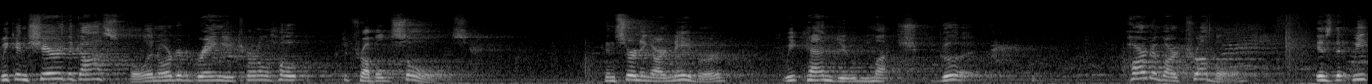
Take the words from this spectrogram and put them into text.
We can share the gospel in order to bring eternal hope to troubled souls. Concerning our neighbor, we can do much good. Part of our trouble is that we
